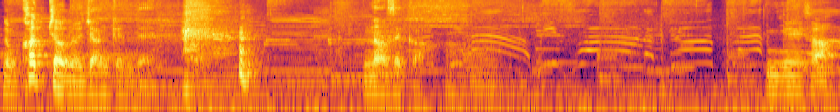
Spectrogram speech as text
でも勝っちゃうのよじゃんけんで。なぜか。でさ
